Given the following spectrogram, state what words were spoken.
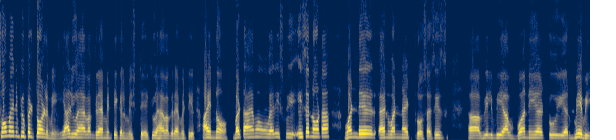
so many people told me yeah you have a grammatical mistake you have a grammatical i know but i am a very it's a not a one day and one night process is uh, will be a one year two year maybe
